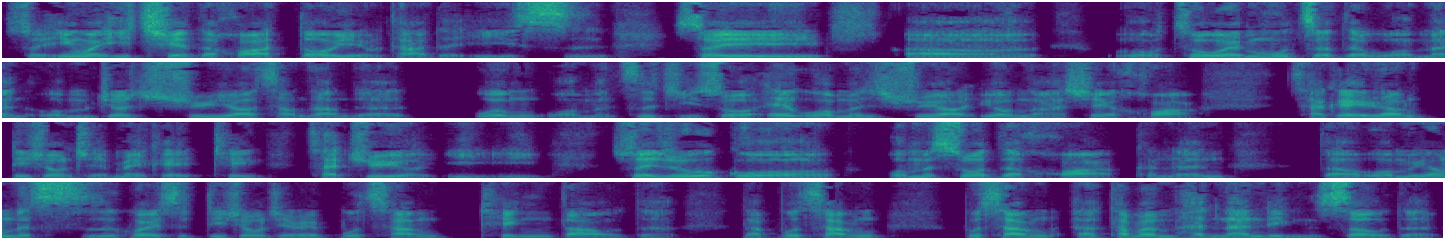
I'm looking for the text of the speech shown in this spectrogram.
所以，因为一切的话都有它的意思，所以呃，我作为牧者的我们，我们就需要常常的问我们自己说：，哎，我们需要用哪些话才可以让弟兄姐妹可以听，才具有意义？所以，如果我们说的话可能。呃，我们用的词汇是弟兄姐妹不常听到的，那不常不常呃，他们很难领受的，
